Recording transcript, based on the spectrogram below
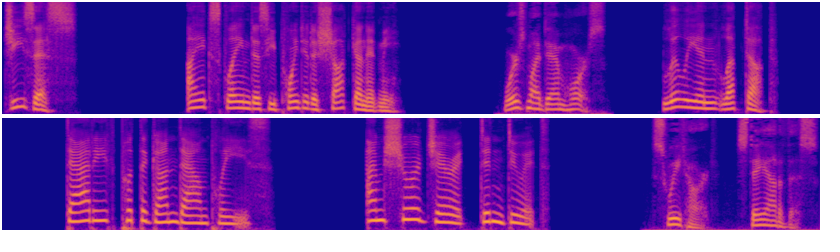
Jesus! I exclaimed as he pointed a shotgun at me. Where's my damn horse? Lillian leapt up. Daddy, put the gun down, please. I'm sure Jarrett didn't do it. Sweetheart, stay out of this.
